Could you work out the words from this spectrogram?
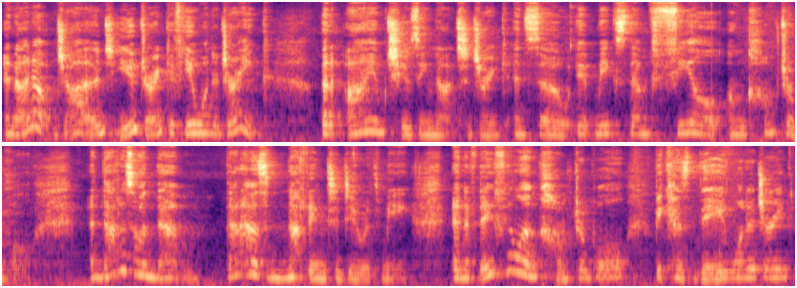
And I don't judge. You drink if you want to drink. But I am choosing not to drink. And so it makes them feel uncomfortable. And that is on them. That has nothing to do with me. And if they feel uncomfortable because they want to drink,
